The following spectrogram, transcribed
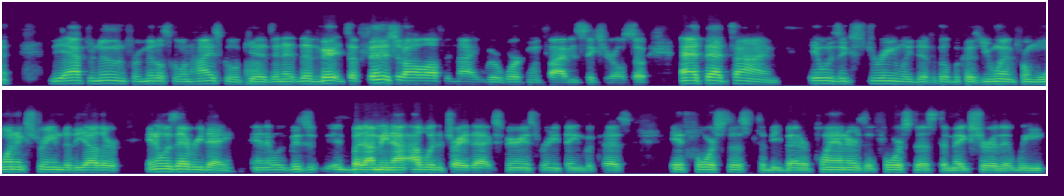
the afternoon for middle school and high school kids, and at the very to finish it all off at night, we were working with five and six year olds. So at that time, it was extremely difficult because you went from one extreme to the other and it was every day. And it was, but I mean, I, I wouldn't trade that experience for anything because it forced us to be better planners. It forced us to make sure that we,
